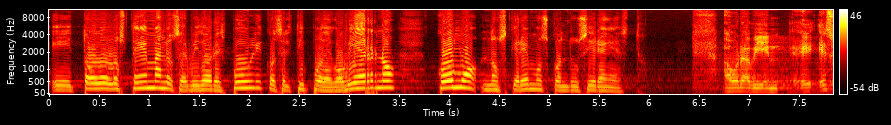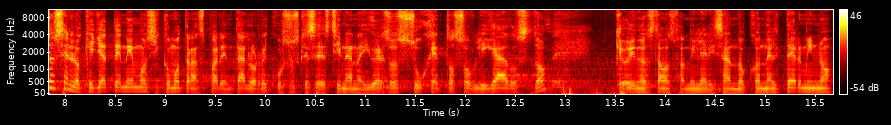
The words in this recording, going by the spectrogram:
eh, todos los temas, los servidores públicos, el tipo de gobierno, cómo nos queremos conducir en esto. Ahora bien, eh, eso es en lo que ya tenemos y cómo transparentar los recursos que se destinan a diversos sujetos obligados, ¿no? Que hoy nos estamos familiarizando con el término,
